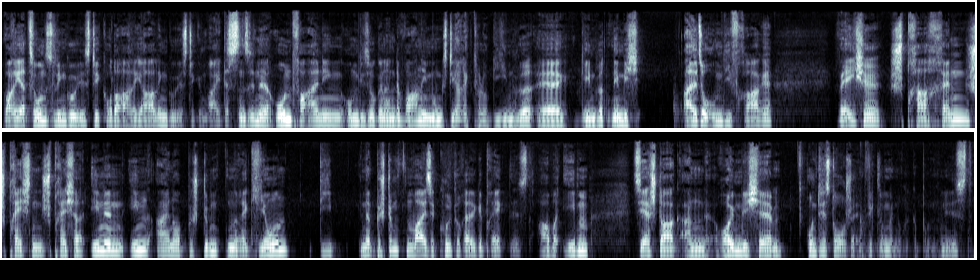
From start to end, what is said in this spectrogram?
Variationslinguistik oder Areallinguistik im weitesten Sinne und vor allen Dingen um die sogenannte Wahrnehmungsdialektologie äh, gehen wird, nämlich also um die Frage, welche Sprachen sprechen SprecherInnen in einer bestimmten Region, die in einer bestimmten Weise kulturell geprägt ist, aber eben sehr stark an räumliche und historische Entwicklungen rückgebunden ist,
